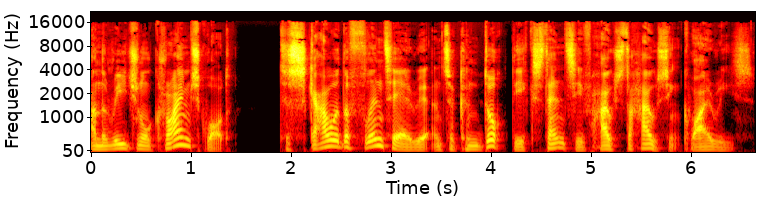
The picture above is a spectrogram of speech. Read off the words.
and the Regional Crime Squad to scour the Flint area and to conduct the extensive house to house inquiries.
